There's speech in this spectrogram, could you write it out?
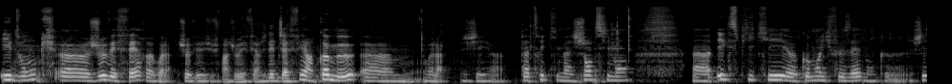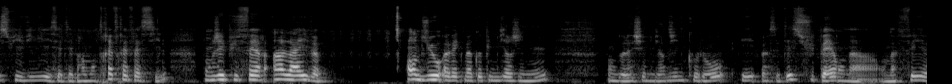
Et donc, euh, je vais faire, euh, voilà, je vais, enfin, je vais faire, je l'ai déjà fait, hein, comme eux. Euh, voilà, j'ai Patrick qui m'a gentiment expliqué comment il faisait, donc j'ai suivi et c'était vraiment très très facile. Donc, j'ai pu faire un live en duo avec ma copine Virginie, donc de la chaîne Virgin Colo, et c'était super. On a, on a fait,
